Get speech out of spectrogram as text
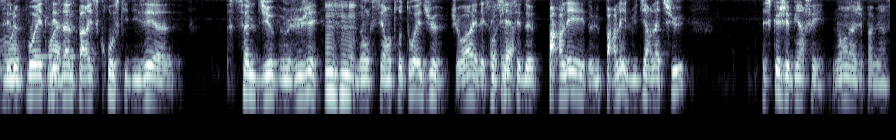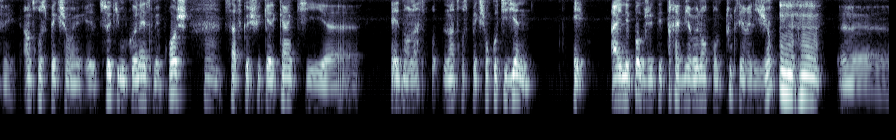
C'est Ouais. le poète Ouais. Lézanne Paris Croce qui disait euh, Seul Dieu peut me juger. Mhm. Donc c'est entre toi et Dieu, tu vois. Et l'essentiel, c'est de parler, de lui parler, de lui dire là-dessus, est-ce que j'ai bien fait? Non, là, j'ai pas bien fait. Introspection. Et ceux qui me connaissent, mes proches, Mm. savent que je suis quelqu'un qui euh, est dans l'introspection quotidienne. À une époque, j'étais très virulent contre toutes les religions. Mhm. Euh,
